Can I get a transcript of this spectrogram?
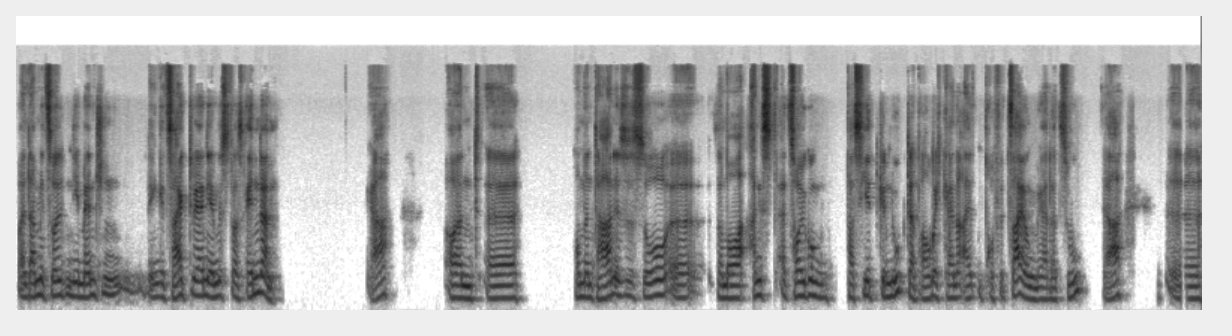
weil damit sollten die Menschen denen gezeigt werden, ihr müsst was ändern. Ja. Und äh, momentan ist es so, äh, sagen wir mal, Angsterzeugung passiert genug, da brauche ich keine alten Prophezeiungen mehr dazu. Ja. Äh,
